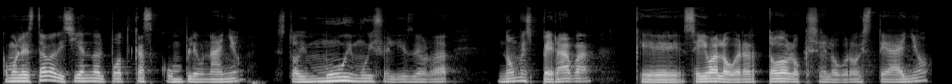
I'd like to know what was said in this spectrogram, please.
Como les estaba diciendo, el podcast cumple un año. Estoy muy, muy feliz, de verdad. No me esperaba que se iba a lograr todo lo que se logró este año.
